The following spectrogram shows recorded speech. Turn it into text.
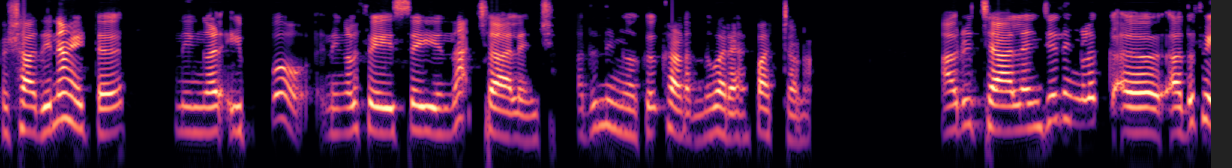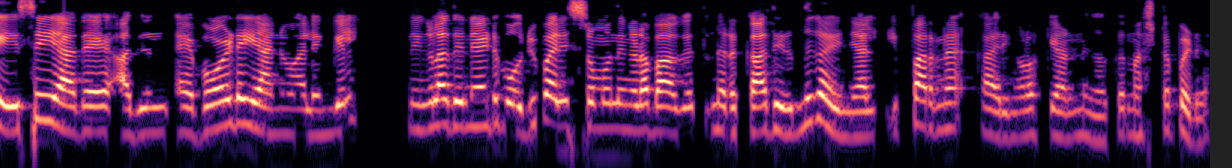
പക്ഷെ അതിനായിട്ട് നിങ്ങൾ ഇപ്പോൾ നിങ്ങൾ ഫേസ് ചെയ്യുന്ന ചാലഞ്ച് അത് നിങ്ങൾക്ക് കടന്നു വരാൻ പറ്റണം. ആ ഒരു ചാലഞ്ച് നിങ്ങൾ അത് ഫേസ് ചെയ്യാതെ അതിൽ അവോയ്ഡ് ചെയ്യാനോ അല്ലെങ്കിൽ നിങ്ങൾ അതിനായിട്ട് ഒരു പരിശ്രമവും നിങ്ങളുടെ ഭാഗത്ത് നടക്കാതിരുന്നു കഴിഞ്ഞാൽ ഈ പറഞ്ഞ കാര്യങ്ങളൊക്കെയാണ് നിങ്ങൾക്ക് നഷ്ടപ്പെടുക.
